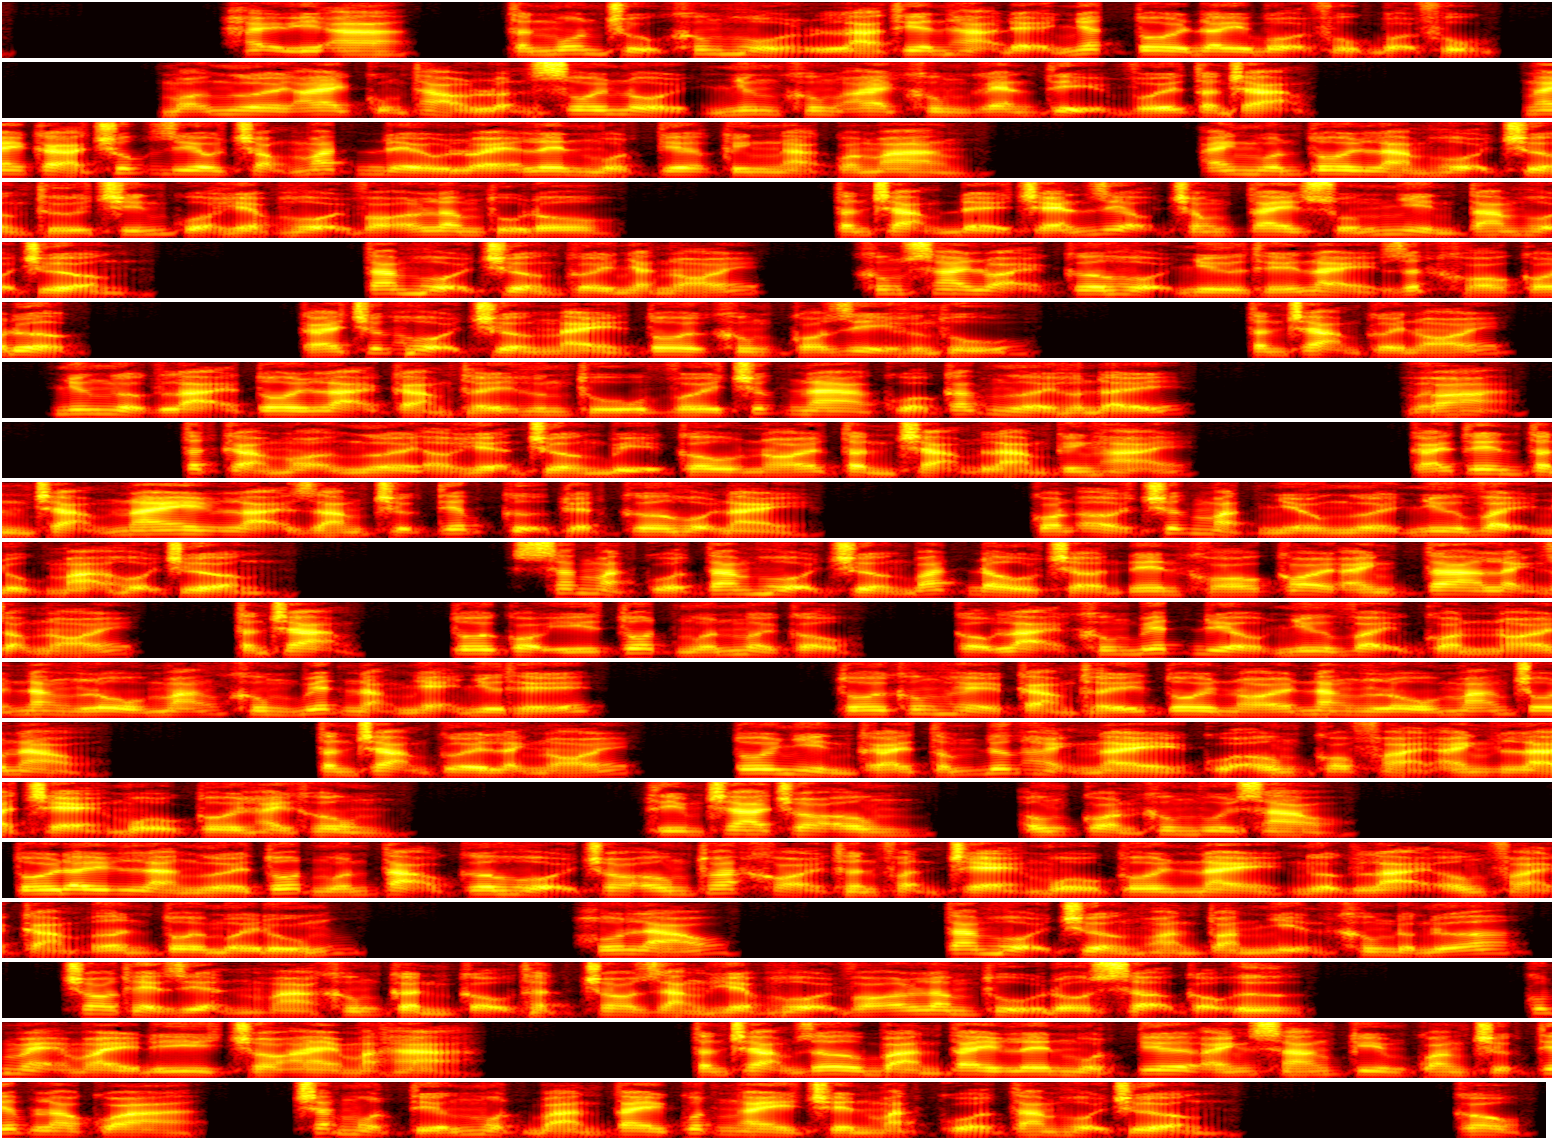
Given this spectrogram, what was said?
Hay ý a, tần môn chủ không hổ là thiên hạ đệ nhất tôi đây bội phục bội phục. Mọi người ai cũng thảo luận sôi nổi nhưng không ai không ghen tị với tần trạng. ngay cả trúc diêu trọng mắt đều lóe lên một tia kinh ngạc quan mang. Anh muốn tôi làm hội trưởng thứ chín của hiệp hội võ lâm thủ đô. Tân Trạm để chén rượu trong tay xuống nhìn Tam hội trưởng. Tam hội trưởng cười nhạt nói, không sai loại cơ hội như thế này rất khó có được. Cái chức hội trưởng này tôi không có gì hứng thú. Tân Trạm cười nói, nhưng ngược lại tôi lại cảm thấy hứng thú với chức na của các người hơn đấy. Vâng Và tất cả mọi người ở hiện trường bị câu nói Tần Trạm làm kinh hãi. Cái tên Tần Trạm nay lại dám trực tiếp cự tuyệt cơ hội này. Còn ở trước mặt nhiều người như vậy nhục mạ hội trưởng. Sắc mặt của Tam hội trưởng bắt đầu trở nên khó coi anh ta lạnh giọng nói, "Tần Trạm, tôi có ý tốt muốn mời cậu, cậu lại không biết điều như vậy còn nói năng lỗ mãng không biết nặng nhẹ như thế. Tôi không hề cảm thấy tôi nói năng lỗ mãng chỗ nào. Tần trạm cười lạnh nói, tôi nhìn cái tấm đức hạnh này của ông có phải anh là trẻ mồ côi hay không? Tìm cha cho ông ông còn không vui sao? Tôi đây là người tốt muốn tạo cơ hội cho ông thoát khỏi thân phận trẻ mồ côi này, ngược lại ông phải cảm ơn tôi mới đúng. Hôn láo. Tam hội trưởng hoàn toàn nhịn không được nữa, cho thể diện mà không cần cậu thật cho rằng hiệp hội võ lâm thủ đô sợ cậu ư. Cúc mẹ mày đi cho ai mặt hả? Tần trạm giơ bàn tay lên một tia ánh sáng kim quang trực tiếp lao qua chắt một tiếng một bàn tay quất ngay trên mặt của tam hội trưởng. Câu.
